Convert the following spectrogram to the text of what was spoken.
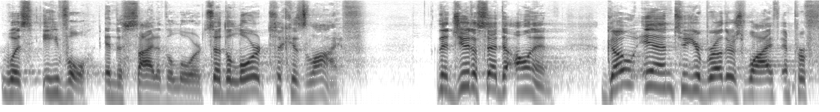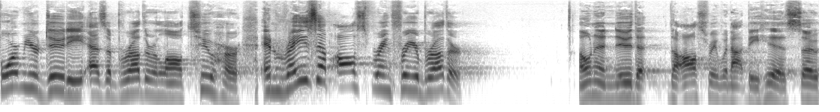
was evil in the sight of the Lord. So the Lord took his life. Then Judah said to Onan, Go in to your brother's wife and perform your duty as a brother in law to her, and raise up offspring for your brother. Onan knew that the offspring would not be his. So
